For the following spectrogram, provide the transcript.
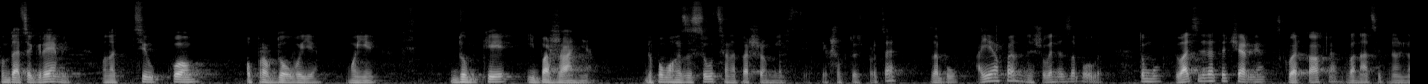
фундація Гремі, вона цілком оправдовує мої думки і бажання. Допомога ЗСУ це на першому місці. Якщо хтось про це забув. А я впевнений, що ви не забули. Тому 29 червня, сквер Кахля, 12.00.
